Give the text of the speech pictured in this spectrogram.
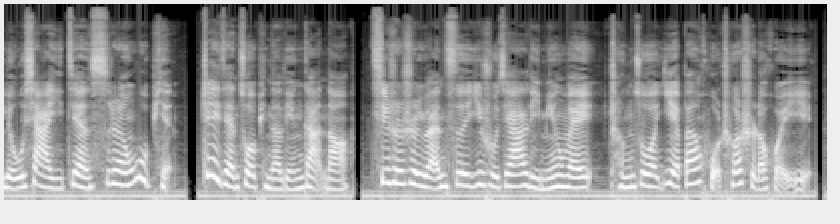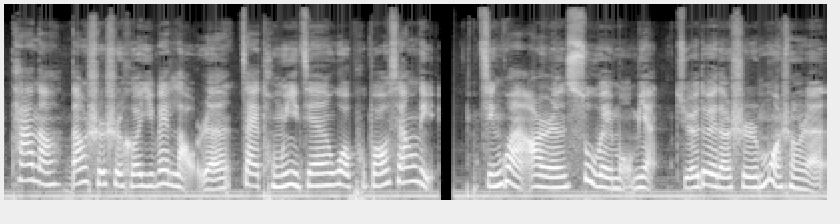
留下一件私人物品。这件作品的灵感呢，其实是源自艺术家李明维乘坐夜班火车时的回忆。他呢，当时是和一位老人在同一间卧铺包厢里，尽管二人素未谋面，绝对的是陌生人，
